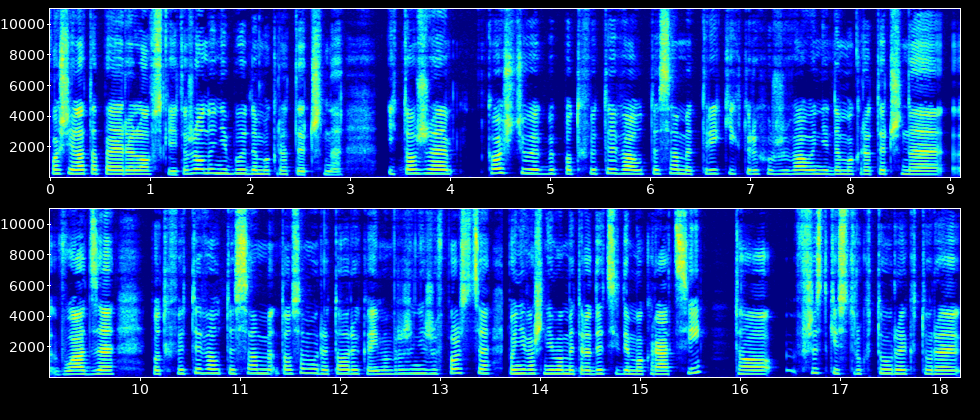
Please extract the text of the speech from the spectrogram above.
właśnie lata PRL-owskie i to, że one nie były demokratyczne. I to, że Kościół jakby podchwytywał te same triki, których używały niedemokratyczne władze, podchwytywał te same, tą samą retorykę i mam wrażenie, że w Polsce, ponieważ nie mamy tradycji demokracji, to wszystkie struktury, które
